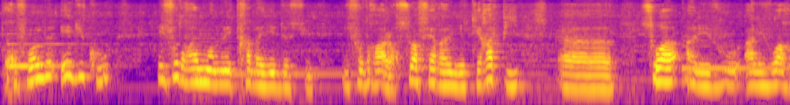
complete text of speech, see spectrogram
profonde et du coup, il faudra à un moment donné travailler dessus. Il faudra alors soit faire une thérapie, euh, soit aller, vous, aller voir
